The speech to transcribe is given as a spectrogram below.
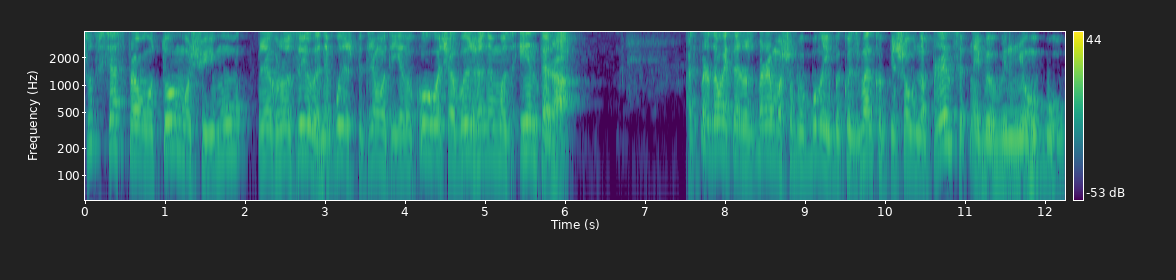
тут вся справа у тому, що йому пригрозили, не будеш підтримувати Януковича, виженемо з Інтера. А тепер давайте розберемо, що би було, якби Кузьменко пішов на принцип, ну, якби він в нього був,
